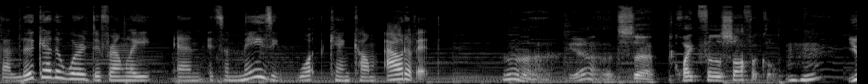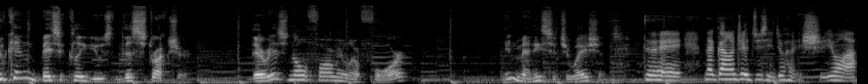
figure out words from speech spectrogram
that look at the world differently, and it's amazing what can come out of it. Ah, yeah, that's uh, quite philosophical. You can basically use this structure. There is no formula for in many situations. 对，那刚刚这个句型就很实用啊。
